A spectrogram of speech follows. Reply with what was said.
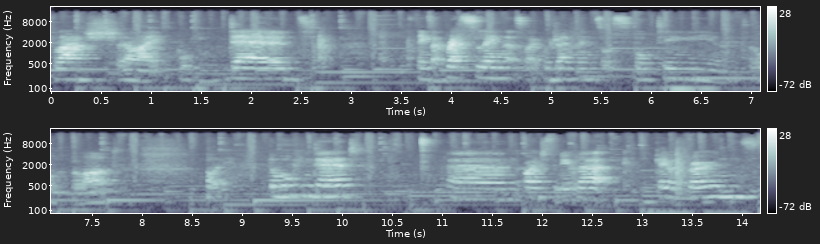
Flash, I like Walking Dead, things like wrestling that's like adrenaline, sort of sporty and all the blood. The Walking Dead, um, Orange is the New Black, Game of Thrones.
